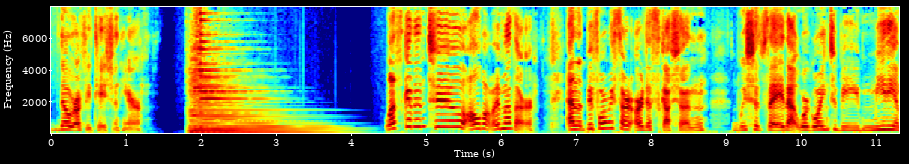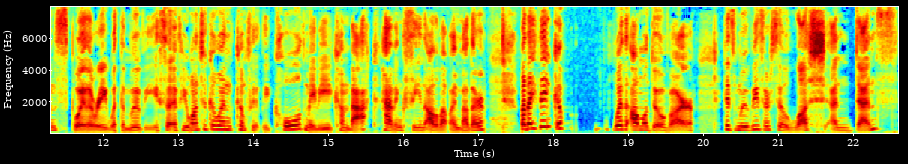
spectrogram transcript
no refutation here. Let's get into All About My Mother. And before we start our discussion, we should say that we're going to be medium spoilery with the movie. So if you want to go in completely cold, maybe come back having seen All About My Mother. But I think with Almodovar, his movies are so lush and dense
